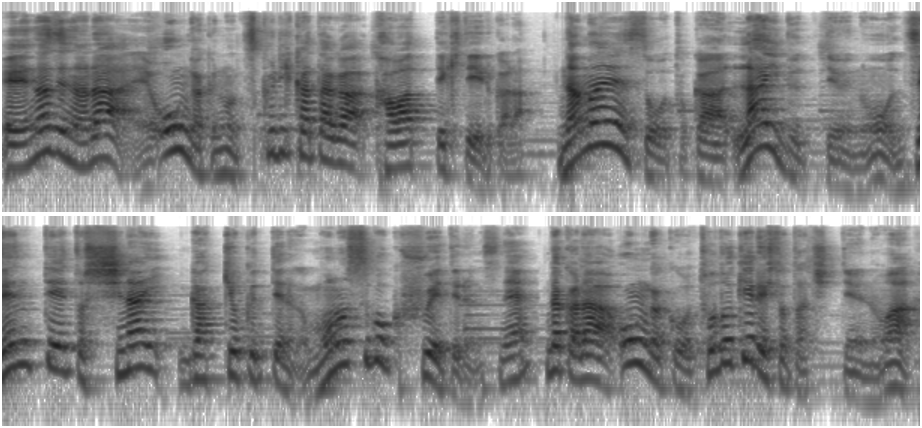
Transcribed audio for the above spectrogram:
えなぜなら、え音楽の作り方が変わってきているから。生演奏とかライブっていうのを前提としない楽曲っていうのがものすごく増えてるんですね。だから音楽を届ける人たちっていうのは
